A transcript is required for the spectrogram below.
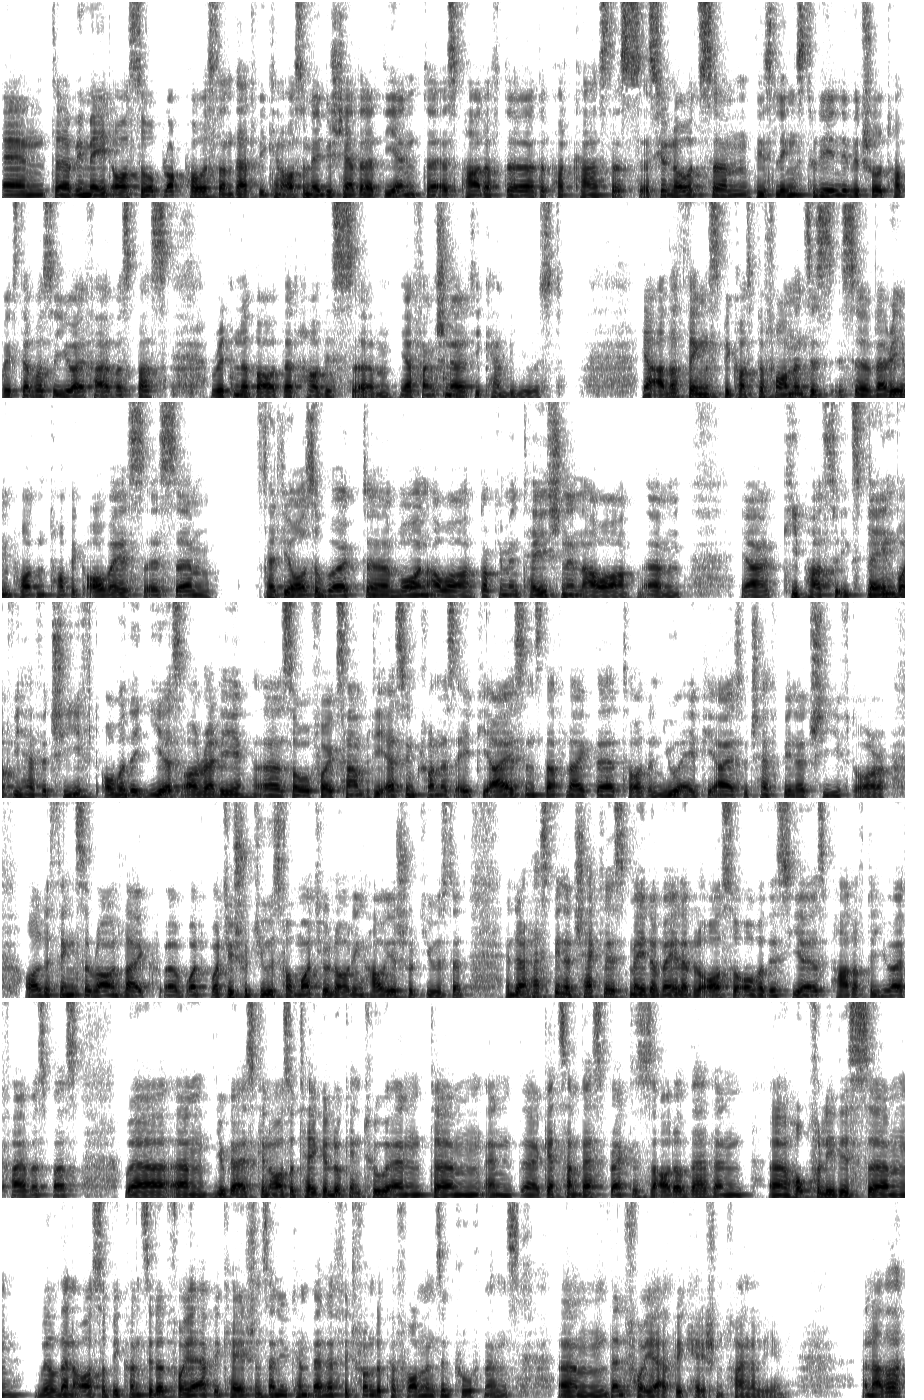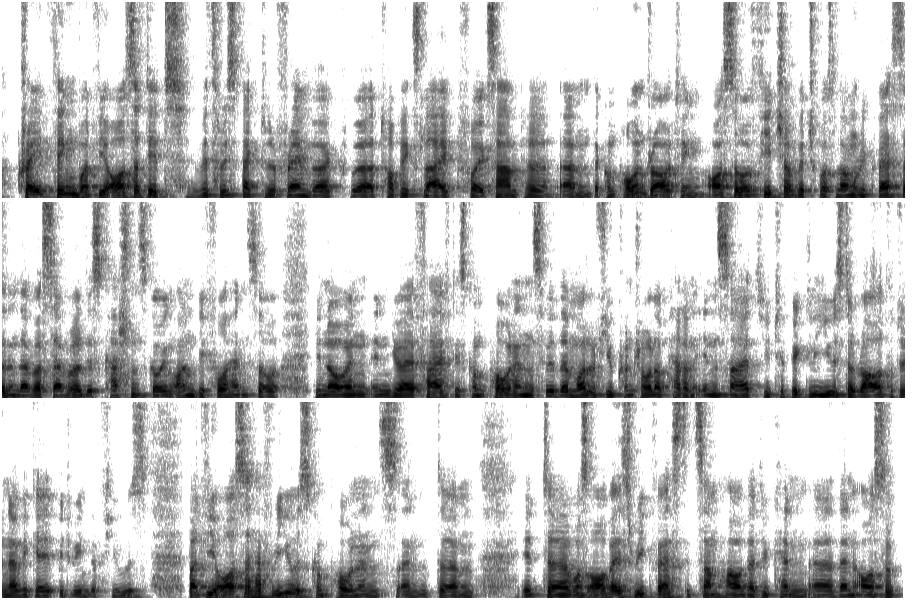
and uh, we made also a blog post on that. We can also maybe share that at the end uh, as part of the, the podcast, as, as your notes, um, these links to the individual topics. There was a UI5 bus written about that, how this um, yeah, functionality can be used. Yeah, other things, because performance is, is a very important topic always, is um, that we also worked uh, more on our documentation and our um, yeah, key parts to explain what we have achieved over the years already. Uh, so, for example, the asynchronous APIs and stuff like that, or the new APIs which have been achieved, or all the things around like uh, what, what you should use for module loading, how you should use that. And there has been a checklist made available also over this year as part of the UI5ers Buzz where um, you guys can also take a look into and um, and uh, get some best practices out of that. And uh, hopefully, this um, will then also be considered for your applications, and you can benefit from the performance improvements um, then for your application finally. Another great thing, what we also did with respect to the framework were topics like, for example, um, the component routing, also a feature which was long requested and there were several discussions going on beforehand. So, you know, in, in UI5, these components with the model view controller pattern inside, you typically use the router to navigate between the views. But we also have reuse components and um, it uh, was always requested somehow that you can uh, then also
